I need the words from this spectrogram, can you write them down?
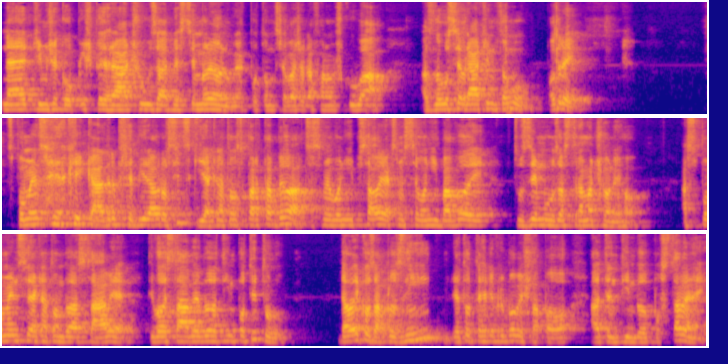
ne tím, že koupíš pět hráčů za 200 milionů, jak potom třeba řada fanoušků má. A znovu se vrátím k tomu. Podry, Vzpomeň si, jaký kádr přebíral Rosický, jak na tom Sparta byla, co jsme o ní psali, jak jsme se o ní bavili tu zimu za Stramačonyho. A vzpomeň si, jak na tom byla Slávě. Ty vole Slávě byl tým po titulu. Daleko za Plzní, kde to tehdy Vrbovi šlapalo, ale ten tým byl postavený.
